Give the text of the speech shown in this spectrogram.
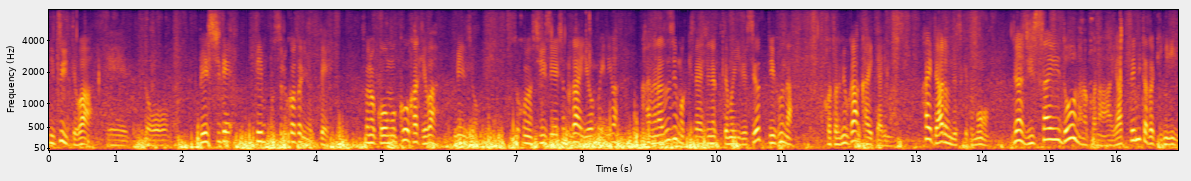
については、えー、っと別紙で添付することによってその項目を書けば免除そこの申請書の第4名には必ずしも記載しなくてもいいですよっていうふうなことが書いてあります。書いてあるんですけどもじゃあ実際どうなのかな？やってみた時に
